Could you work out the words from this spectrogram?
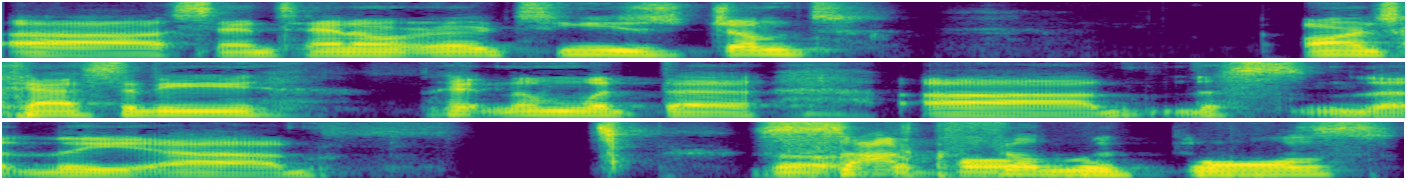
uh, Santana Ortiz jumped Orange Cassidy, hitting him with the uh, the the, the uh, The- the sock ball. filled with balls.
